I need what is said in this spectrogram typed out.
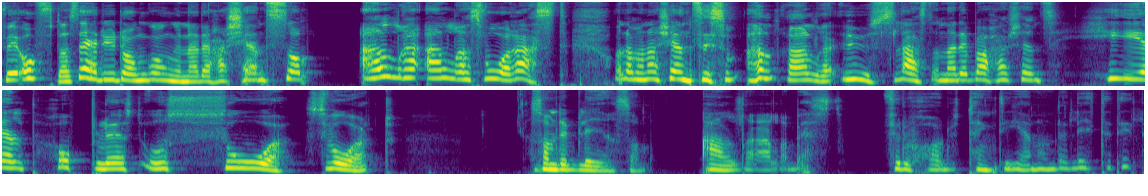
För oftast är det ju de gångerna det har känts som allra, allra svårast. Och när man har känt sig som allra, allra uslast och när det bara har känts helt hopplöst och så svårt som det blir som allra, allra bäst. För då har du tänkt igenom det lite till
